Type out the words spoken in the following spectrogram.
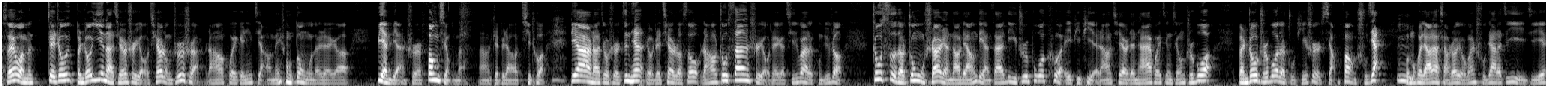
所以我们这周本周一呢，其实是有切尔冷知识，然后会给你讲哪种动物的这个便便是方形的啊，这比较奇特。第二呢，就是今天有这切尔热搜，然后周三是有这个奇奇怪的恐惧症。周四的中午十二点到两点，在荔枝播客 APP，然后切尔电台会进行直播。本周直播的主题是想放暑假，嗯。我们会聊聊小时候有关暑假的记忆，以及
